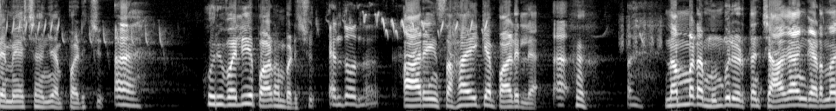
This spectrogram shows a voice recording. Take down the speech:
രമേശ ഞാൻ പഠിച്ചു. ഒരു വലിയ പാഠം പഠിച്ചു. എന്തോന്ന്? ആരെയും സഹായിക്കാൻ പാടില്ല. നമ്മുടെ മുമ്പിൽ ഒരുത്തൻ ചാകാൻ കിടന്ന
